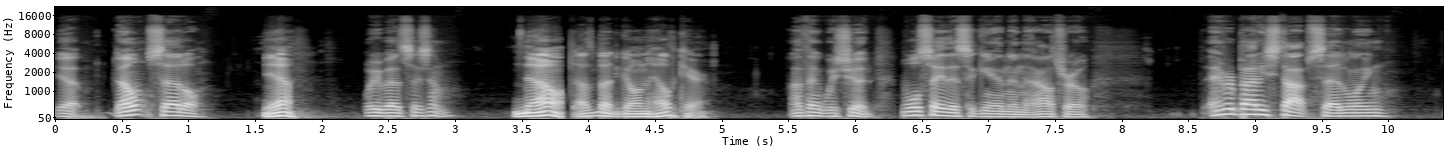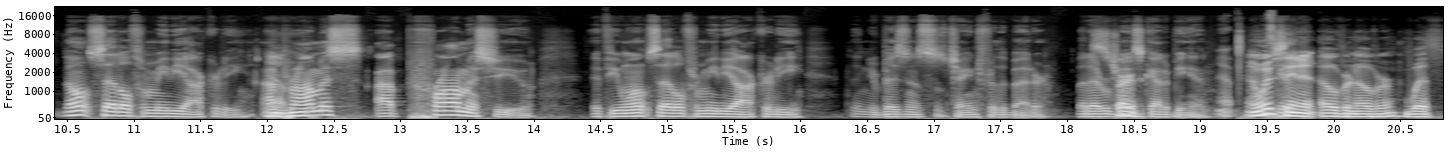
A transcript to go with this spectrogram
Yep. Don't settle. Yeah. Were you about to say something? No, I was about to go into healthcare. I think we should. We'll say this again in the outro. Everybody stop settling. Don't settle for mediocrity. I promise, I promise you, if you won't settle for mediocrity, then your business will change for the better. But everybody's got to be in. Yep. And we've That's seen it over and over with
